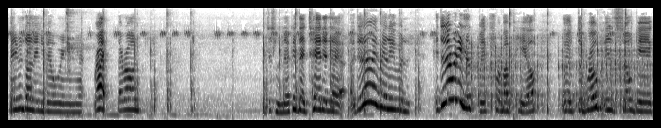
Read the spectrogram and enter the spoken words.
They haven't done any bell ringing yet. Right, they're on. Just look at the tent in there. It doesn't really even it doesn't really look big from up here. Uh, the rope is so big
